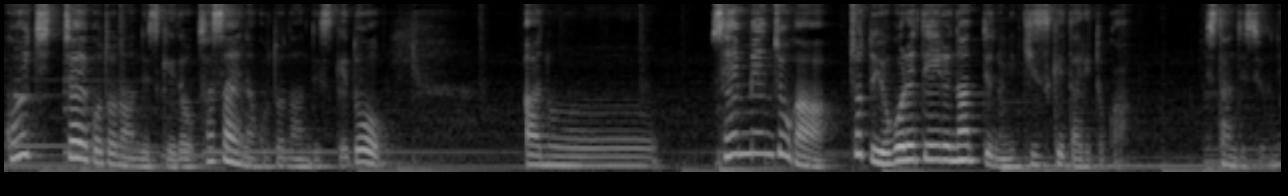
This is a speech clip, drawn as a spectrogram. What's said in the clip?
ごいちっちゃいことなんですけど些細なことなんですけどあのー洗面所がちょっと汚れているなっていうのに気づけたりとかしたんですよね。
